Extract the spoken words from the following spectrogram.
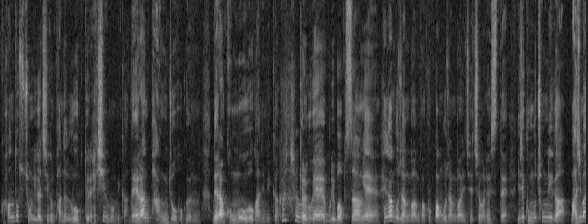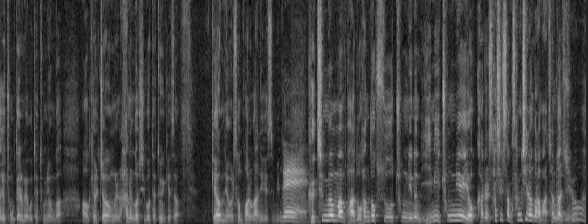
그 헌덕수 총리가 지금 받는 의혹들의 핵심이 뭡니까? 내란 방조 혹은 내란 공모 의혹 아닙니까? 그렇죠. 결국에 우리 법상에 행안부 장관과 국방부 장관이 제청을 했을 때 이제 국무총리가 마지막에 총대를 메고 대통령과 어, 결정을 하는 것이고 대통령께서 계엄령을 선포하는 거 아니겠습니까? 네. 그 측면만 봐도 한덕수 총리는 이미 총리의 역할을 사실상 상실한 거나 마찬가지예요. 그렇죠.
